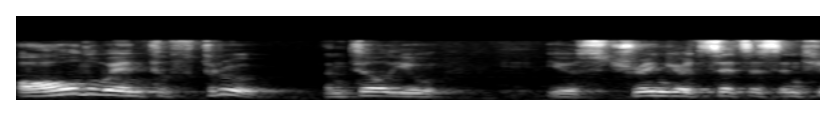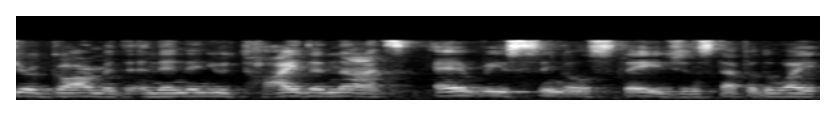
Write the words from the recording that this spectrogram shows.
all the way into through until you you string your tzitzis into your garment, and then, then you tie the knots. Every single stage and step of the way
